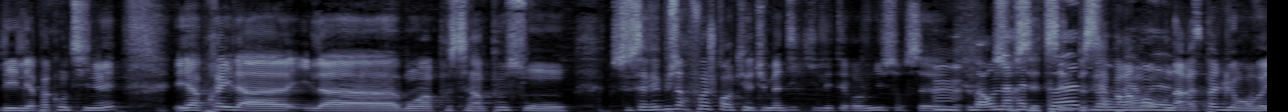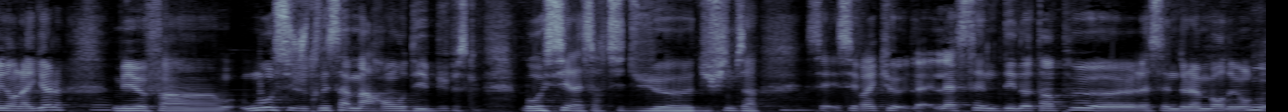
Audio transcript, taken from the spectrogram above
il, il a pas continué. Et après, il a, il a, bon, après c'est un peu son, parce que ça fait plusieurs fois, je crois que tu m'as dit qu'il était revenu sur ce, Hum, bah on sur cette pas. scène parce qu'apparemment on arrête n'arrête pas de lui renvoyer dans la gueule Mm. mais enfin moi aussi je trouvais ça marrant au début parce que moi aussi à la sortie du euh, du film ça c'est vrai que la, la scène dénote un peu euh, la scène de la mort de Marion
